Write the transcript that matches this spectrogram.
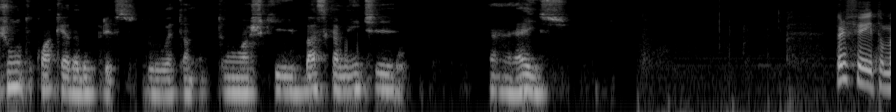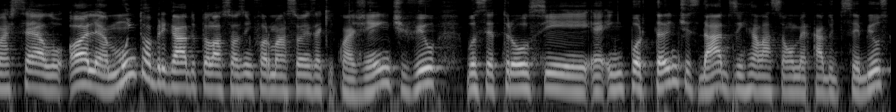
junto com a queda do preço do etanol. Então, acho que basicamente é, é isso. Perfeito, Marcelo. Olha, muito obrigado pelas suas informações aqui com a gente, viu? Você trouxe é, importantes dados em relação ao mercado de CBIOS,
